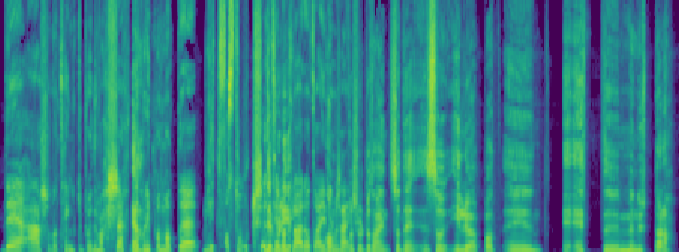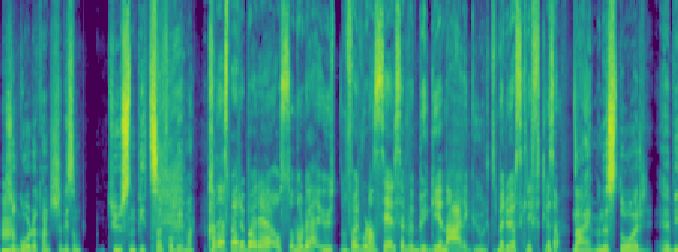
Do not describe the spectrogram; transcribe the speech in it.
Det er som å tenke på universet. Ja. Det blir på en måte litt for stort Det til å klare å ta inn over seg. For stort å ta inn. Så, det, så i løpet av eh, et eh, minutt der, da, Mm. så går det kanskje liksom 1000 pizzaer forbi meg. Kan jeg spørre bare, også når du er utenfor, hvordan ser selve bygget? Er det gult med rød skrift, liksom? Nei, men det står eh, 'Vi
